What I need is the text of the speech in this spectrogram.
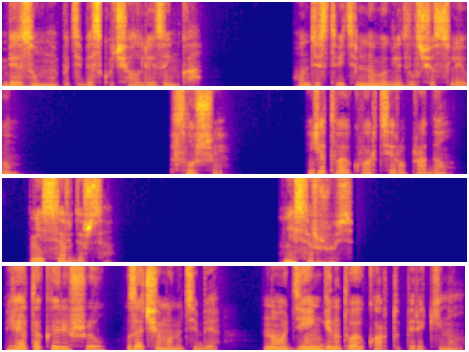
Безумно по тебе скучал, Лизонька. Он действительно выглядел счастливым. Слушай, я твою квартиру продал. Не сердишься? Не сержусь. Я так и решил. Зачем она тебе? Но деньги на твою карту перекинул.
